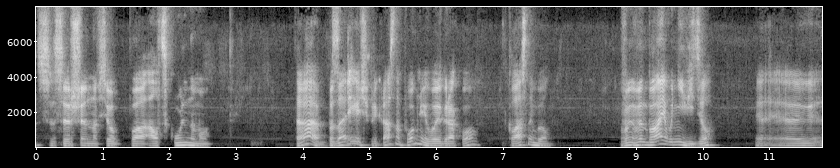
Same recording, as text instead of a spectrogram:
Совершенно все по олдскульному. Да, Базаревич, прекрасно помню его игроком. Классный был. В, в НБА его не видел. Э,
